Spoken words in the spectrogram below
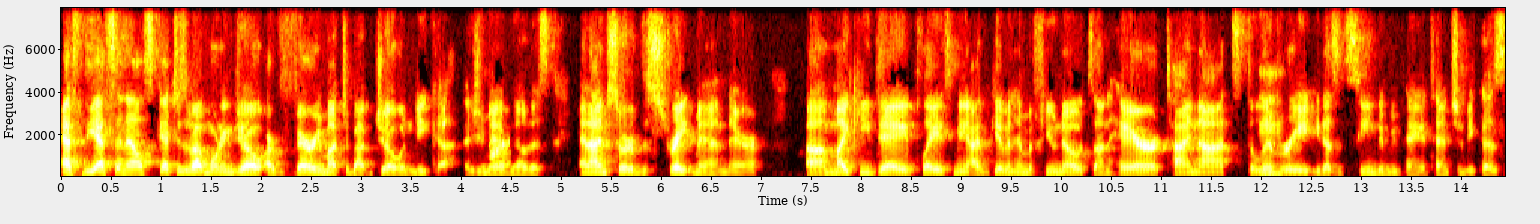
as the SNL sketches about Morning Joe are very much about Joe and Mika, as you may have noticed, and I'm sort of the straight man there. Uh, Mikey Day plays me. I've given him a few notes on hair, tie knots, hmm. delivery. Mm. He doesn't seem to be paying attention because,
